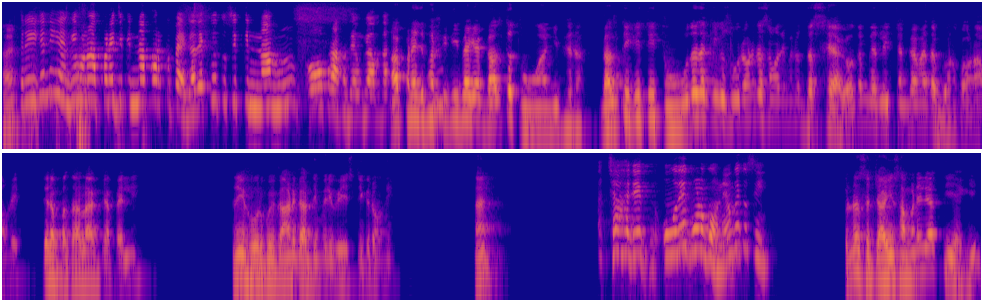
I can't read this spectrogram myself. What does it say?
ਹੈ? ਰੀਜਨ ਨਹੀਂ ਹੈਗੇ ਹੁਣ ਆਪਣੇ ਚ ਕਿੰਨਾ ਫ਼ਰਕ ਪੈ ਗਿਆ? ਦੇਖੋ ਤੁਸੀਂ ਕਿੰਨਾ ਮੂੰਹ ਆਫ ਰੱਖਦੇ ਹੋਗੇ ਆਪਦਾ। ਆਪਣੇ 'ਚ ਫ਼ਰਕ ਕੀ ਪੈ ਗਿਆ? ਗਲਤ ਤੂੰ ਆ ਜੀ ਫਿਰ। ਗਲਤੀ ਕੀਤੀ ਤੂੰ ਉਹਦਾ ਤਾਂ ਕੀ ਕਸੂਰ ਆ? ਉਹਨੇ ਤਾਂ ਸਮਾਂ ਮੈਨੂੰ ਦੱਸਿਆ ਹੈਗਾ ਉਹ ਤਾਂ ਮੇਰੇ ਲਈ ਚੰਗਾ ਮੈਂ ਤਾਂ ਗੁਣ ਗਾਉਣਾ ਉਹਨੇ ਤੇਰਾ ਪਤਾ ਲੱਗ ਗਿਆ ਪਹਿਲੀ। ਨਹੀਂ ਹੋਰ ਕੋਈ ਕਾਂਡ ਕਰਦੀ ਮੇਰੀ ਬੇਇੱਜ਼ਤੀ ਕਰਾਉਂਦੀ ਹੈ? ਅੱਛਾ ਹਜੇ ਉਹਦੇ ਗੁਣ ਗਾਉਂਦੇ ਹੋਗੇ ਤੁਸੀਂ? ਉਹਨੇ ਸੱਚਾਈ ਸਾਹਮਣੇ ਲਿਆਤੀ ਹੈਗੀ।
